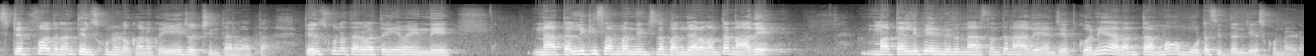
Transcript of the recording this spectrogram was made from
స్టెప్ ఫాదర్ అని తెలుసుకున్నాడు ఒకనొక ఏజ్ వచ్చిన తర్వాత. తెలుసుకున్న తర్వాత ఏమైంది? నా తల్లికి సంబంధించిన బంగారం అంతా నాదే. మా తల్లి పేరు మీద ఉన్న ఆస్తి అంతా నాదే అని చెప్పుకొని అదంతా అమ్మ ఒక మూట సిద్ధం చేసుకున్నాడు.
